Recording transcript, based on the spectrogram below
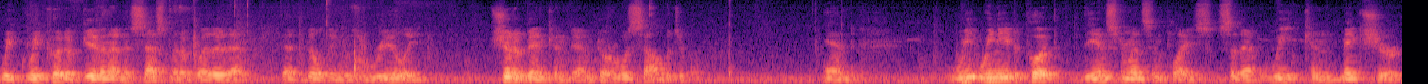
We, we could have given an assessment of whether that, that building was really, should have been condemned or was salvageable. And we, we need to put the instruments in place so that we can make sure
